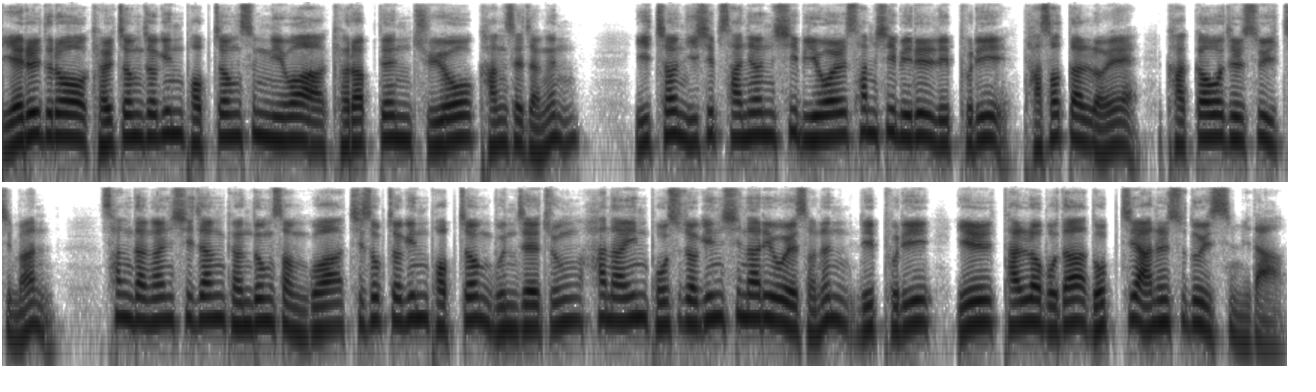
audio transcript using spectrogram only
예를 들어 결정적인 법정 승리와 결합된 주요 강세장은 2024년 12월 31일 리플이 5달러에 가까워질 수 있지만 상당한 시장 변동성과 지속적인 법적 문제 중 하나인 보수적인 시나리오에서는 리플이 1달러보다 높지 않을 수도 있습니다.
